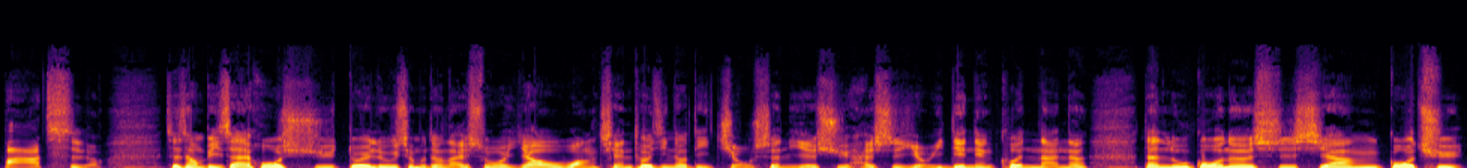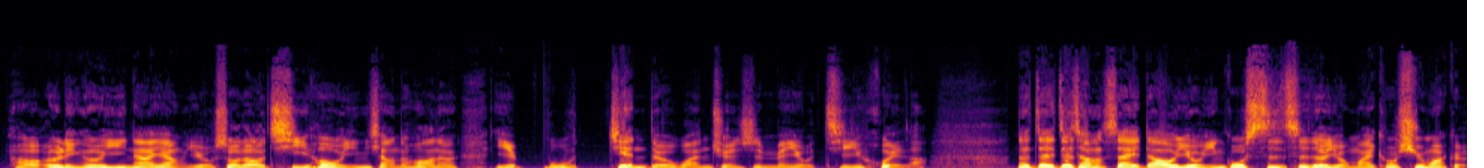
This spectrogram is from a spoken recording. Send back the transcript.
八次哦。这场比赛或许对 Lewis Hamilton 来说，要往前推进到第九胜，也许还是有一点点困难呢。但如果呢是像过去啊二零二一那样有受到气候影响的话呢，也不见得完全是没有机会啦。那在这场赛道有赢过四次的有 Michael Schumacher。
